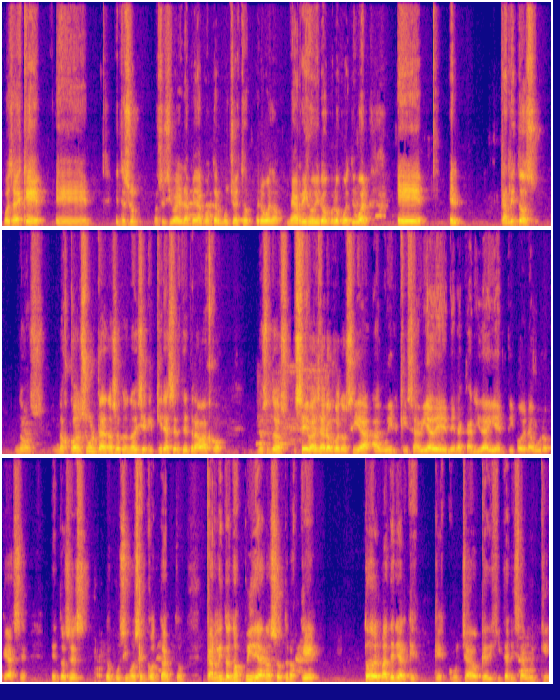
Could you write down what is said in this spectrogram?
Vos sabés que eh, este es un, no sé si vale la pena contar mucho esto, pero bueno, me arriesgo y lo, lo cuento igual. Eh, el Carlitos nos, nos consulta a nosotros, nos dice que quiere hacer este trabajo. Nosotros, Seba ya lo conocía a Wilkie, sabía de, la calidad y el tipo de laburo que hace, entonces lo pusimos en contacto. Carlitos nos pide a nosotros que todo el material que, escucha o que digitaliza Wilkie,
